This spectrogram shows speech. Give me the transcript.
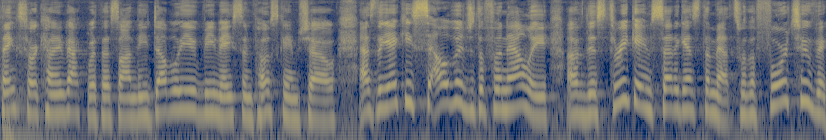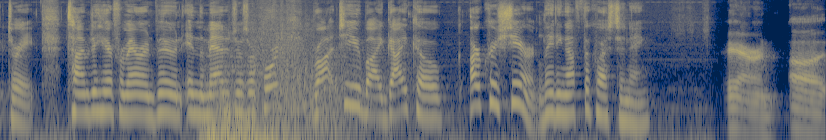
Thanks for coming back with us on the WB Mason postgame show as the Yankees salvage the finale of this three-game set against the Mets with a 4-2 victory. Time to hear from Aaron Boone in the manager's report, brought to you by Geico. Our Chris Shearn leading off the questioning. Hey, Aaron, uh,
